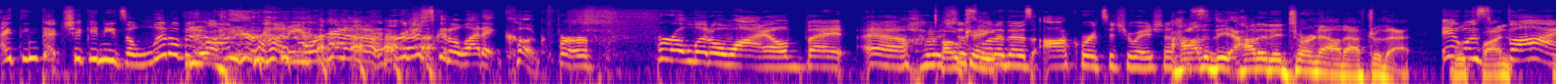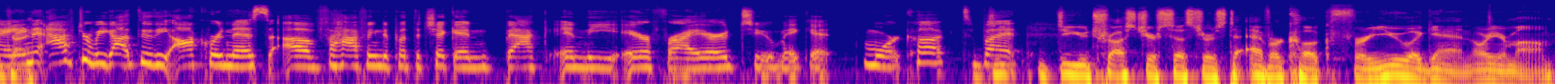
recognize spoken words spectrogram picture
I think that chicken needs a little bit yeah. longer, honey. We're gonna we're just gonna let it cook for for a little while. But uh, it was okay. just one of those awkward situations. How did the how did it turn out after that? It was fine, fine okay. after we got through the awkwardness of having to put the chicken back in the air fryer to make it more cooked, but Do you trust your sisters to ever cook for you again or your mom?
